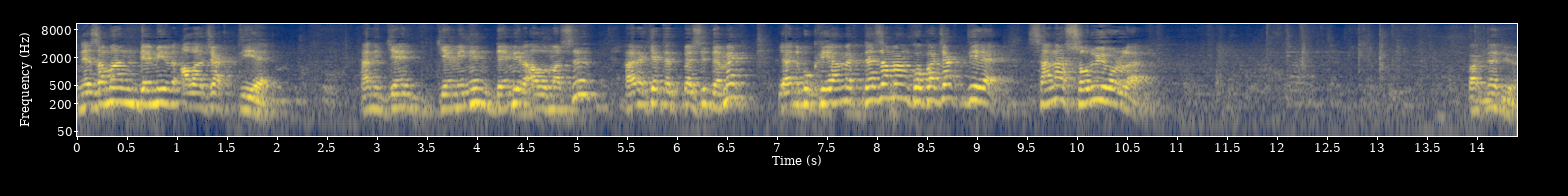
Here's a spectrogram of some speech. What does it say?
Ne zaman demir alacak diye. Hani ge- geminin demir alması hareket etmesi demek. Yani bu kıyamet ne zaman kopacak diye sana soruyorlar. Bak ne diyor?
